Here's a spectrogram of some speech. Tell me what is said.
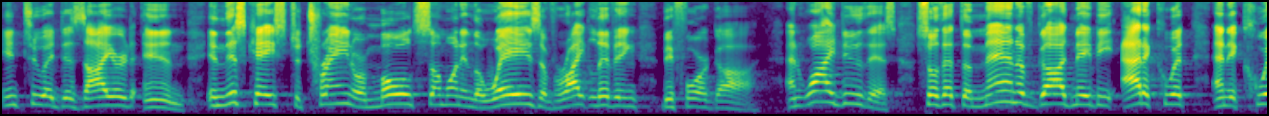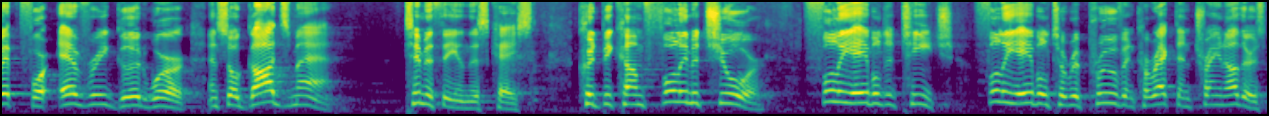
into a desired end. In this case, to train or mold someone in the ways of right living before God. And why do this? So that the man of God may be adequate and equipped for every good work. And so God's man, Timothy in this case, could become fully mature, fully able to teach, fully able to reprove and correct and train others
